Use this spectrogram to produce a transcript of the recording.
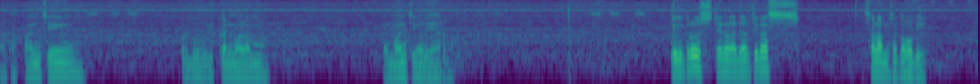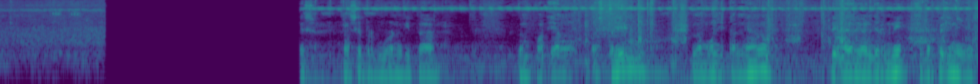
Atau pancing. Berburu ikan malam. Dan mancing liar ikuti terus channel Adar Cilas salam satu hobi. Hasil perburuan kita tempat yang ekstrim namun ikannya di air yang jernih seperti ini guys.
